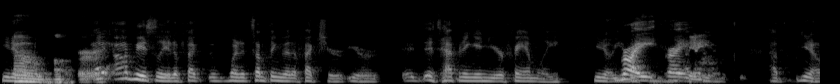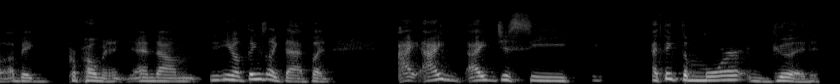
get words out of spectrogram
You know, Oh. I, obviously it affect when it's something that affects your your it- it's happening in your family. You know, you Right, right. A, a, you know, a big proponent and um, you know, things like that. But I I I just see. I think the more good,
